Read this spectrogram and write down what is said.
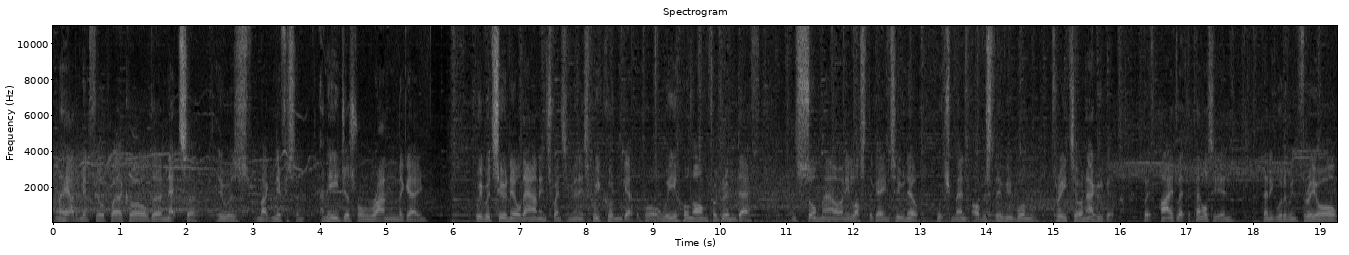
and they had a midfield player called uh, Netzer who was magnificent and he just ran the game. We were 2-0 down in 20 minutes, we couldn't get the ball, we hung on for grim death and somehow only lost the game 2-0, which meant obviously we won 3-2 on aggregate. But if I'd let the penalty in, then it would have been 3 all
